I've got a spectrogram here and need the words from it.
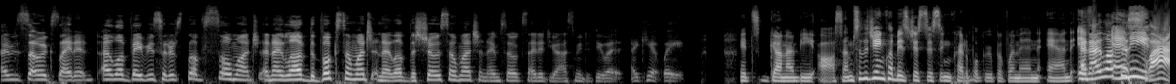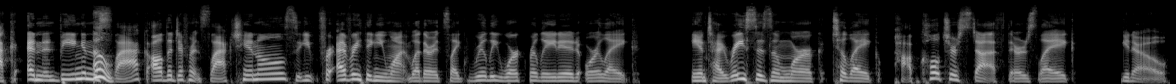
I'm so excited. I love Babysitters Club so much, and I love the book so much, and I love the show so much, and I'm so excited you asked me to do it. I can't wait. It's gonna be awesome. So the Jane Club is just this incredible group of women, and and I love any- the Slack and being in the oh. Slack, all the different Slack channels you, for everything you want, whether it's like really work related or like anti racism work to like pop culture stuff. There's like you know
